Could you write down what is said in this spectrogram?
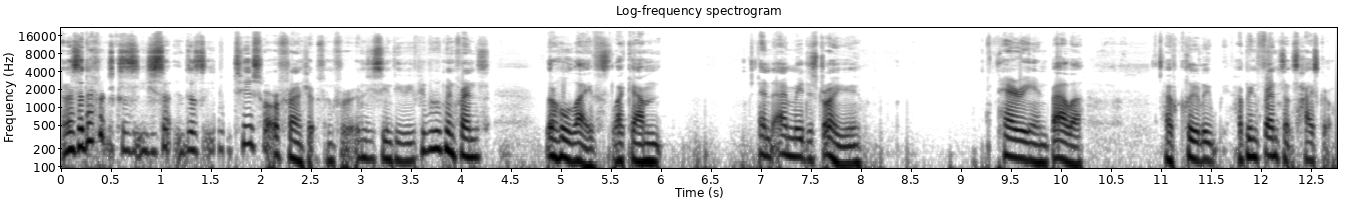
And there's a difference because there's two sort of friendships in, see in TV. People who've been friends their whole lives, like um, and I may destroy you Terry and Bella have clearly have been friends since high school.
